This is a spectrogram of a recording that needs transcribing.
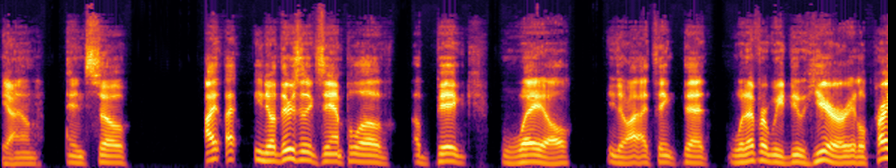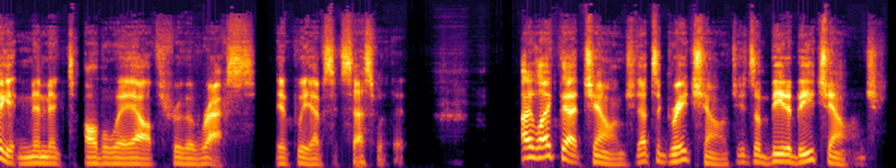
Yeah. You know? And so I, I, you know, there's an example of a big whale. You know, I think that whatever we do here, it'll probably get mimicked all the way out through the rest if we have success with it. I like that challenge. That's a great challenge. It's a B2B challenge,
